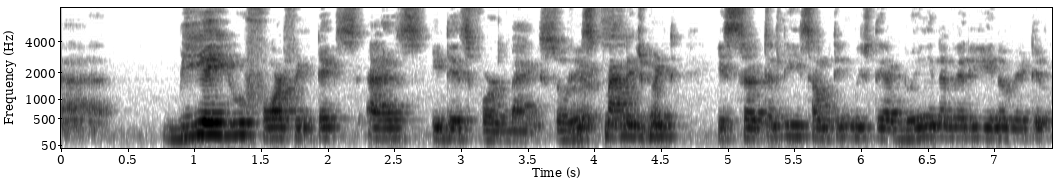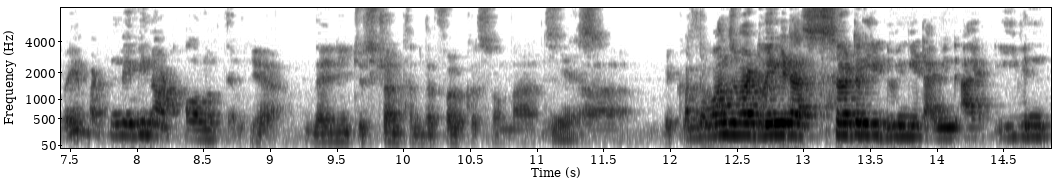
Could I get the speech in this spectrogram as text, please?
uh, BAU for fintechs as it is for banks. So risk Yes. management is certainly something which they are doing in a very innovative way, but maybe not all of them. Yeah, they need to strengthen the focus on that. Yes. Uh, because But the ones who are doing it are certainly doing it. I mean, I even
